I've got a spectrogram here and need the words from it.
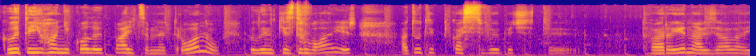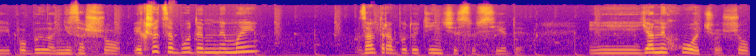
Коли ти його ніколи пальцем не тронув, пилинки здуваєш, а тут якась, вибачте, тварина взяла і побила ні за що. Якщо це будемо не ми, завтра будуть інші сусіди. І я не хочу, щоб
